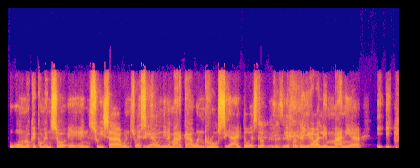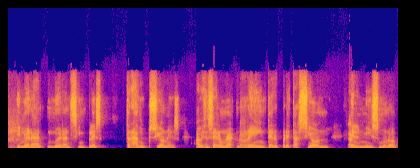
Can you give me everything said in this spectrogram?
uno que comenzó en Suiza o en Suecia sí, sí. o en Dinamarca o en Rusia y todo esto, sí, y de pronto llegaba a Alemania y, y, y, no, eran, no eran simples traducciones, a veces era una reinterpretación claro. del mismo, ¿no?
